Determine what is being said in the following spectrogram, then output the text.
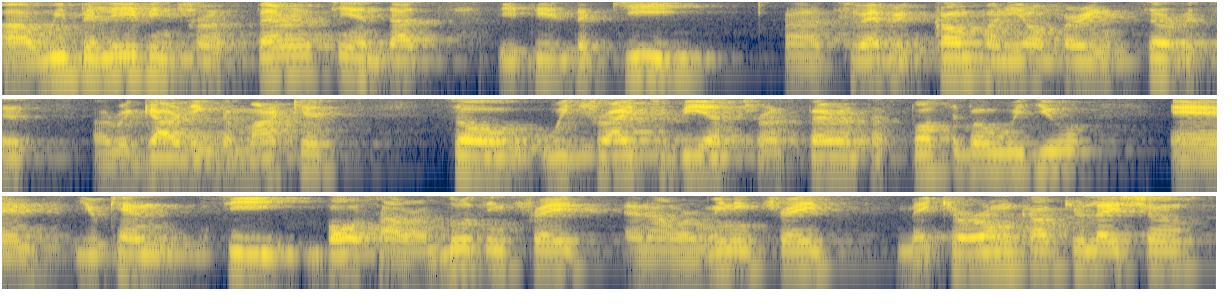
uh, we believe in transparency and that it is the key uh, to every company offering services uh, regarding the markets. So we try to be as transparent as possible with you and you can see both our losing trades and our winning trades, make your own calculations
